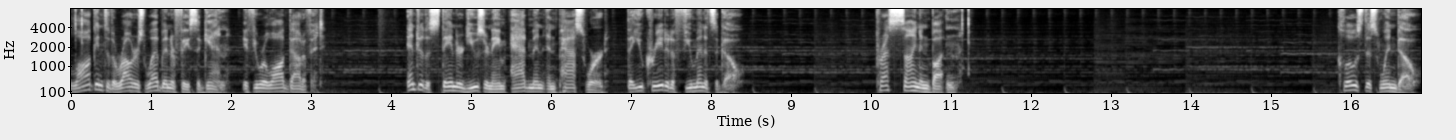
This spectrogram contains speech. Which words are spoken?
Log into the router's web interface again if you were logged out of it. Enter the standard username admin and password that you created a few minutes ago. Press Sign In button. Close this window.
